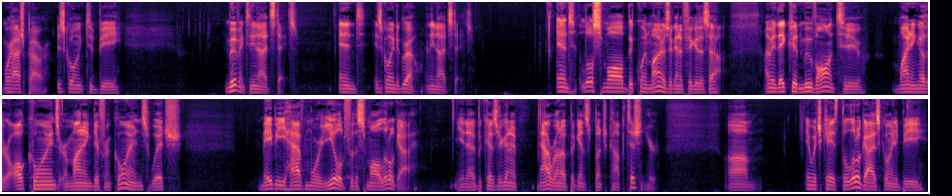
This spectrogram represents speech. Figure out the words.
more hash power is going to be moving to the United States and is going to grow in the United States. And little small Bitcoin miners are going to figure this out. I mean, they could move on to mining other altcoins or mining different coins, which maybe have more yield for the small little guy, you know, because you're going to now run up against a bunch of competition here. Um, in which case, the little guy is going to be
